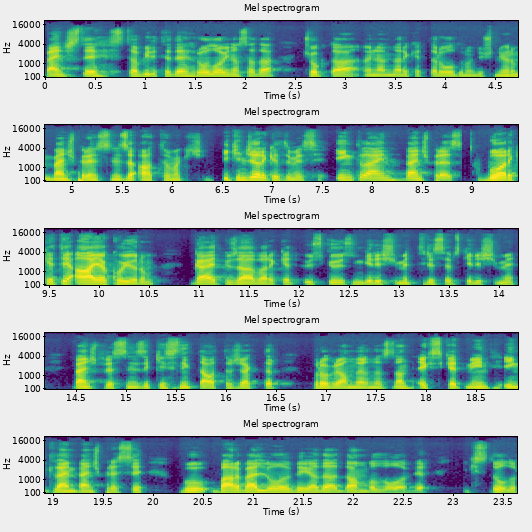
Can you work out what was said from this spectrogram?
bench'te stabilitede rol oynasa da çok daha önemli hareketler olduğunu düşünüyorum bench press'inizi arttırmak için. İkinci hareketimiz incline bench press. Bu hareketi A'ya koyuyorum. Gayet güzel bir hareket. Üst göğsün gelişimi, triceps gelişimi bench press'inizi kesinlikle arttıracaktır. Programlarınızdan eksik etmeyin incline bench press'i. Bu barbell'li olabilir ya da dumbbell'lı olabilir. İkisi de olur.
